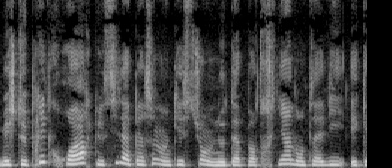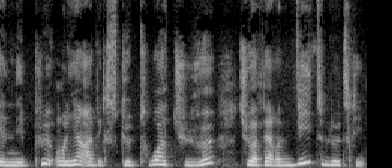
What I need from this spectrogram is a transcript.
mais je te prie de croire que si la personne en question ne t'apporte rien dans ta vie et qu'elle n'est plus en lien avec ce que toi tu veux, tu vas faire vite le tri.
